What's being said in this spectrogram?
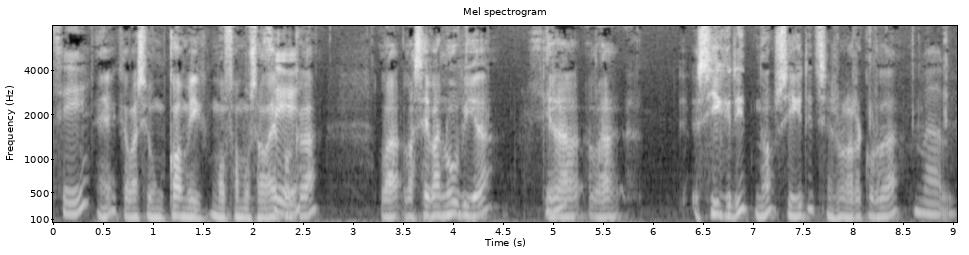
Sí, eh, que va ser un còmic molt famós a Sí. l'època, la, la seva núvia, Sí. que era la Sigrid, no? Sigrid, si no la recordar, val.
